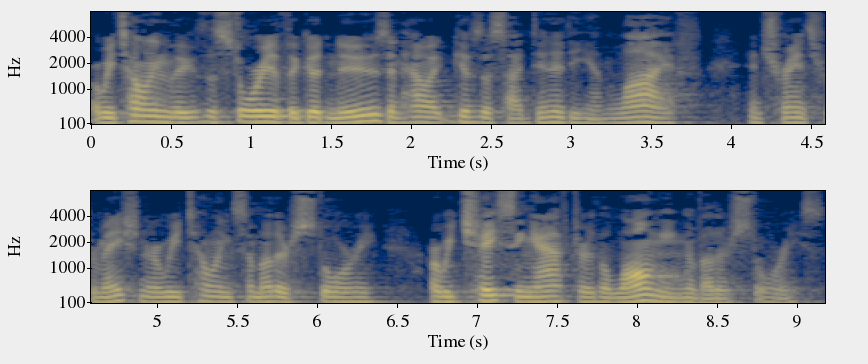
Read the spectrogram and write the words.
Are we telling the, the story of the good news and how it gives us identity and life and transformation? Or are we telling some other story? Are we chasing after the longing of other stories?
